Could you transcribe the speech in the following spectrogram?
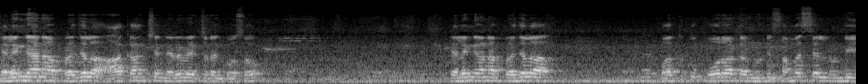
తెలంగాణ ప్రజల ఆకాంక్ష నెరవేర్చడం కోసం తెలంగాణ ప్రజల బతుకు పోరాటం నుండి సమస్యల నుండి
